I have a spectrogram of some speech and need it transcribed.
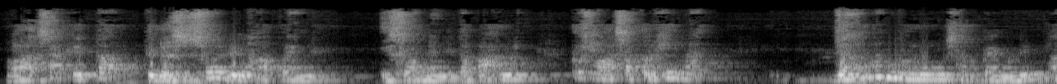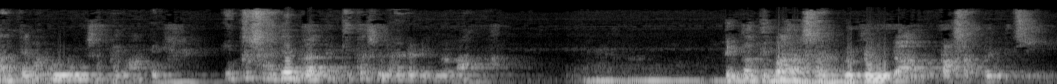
merasa kita tidak sesuai dengan apa yang Islam yang kita pahami terus merasa terhina jangan menunggu sampai meninggal jangan menunggu sampai mati itu saja berarti kita sudah ada di neraka. Tiba-tiba rasa berdendam rasa benci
